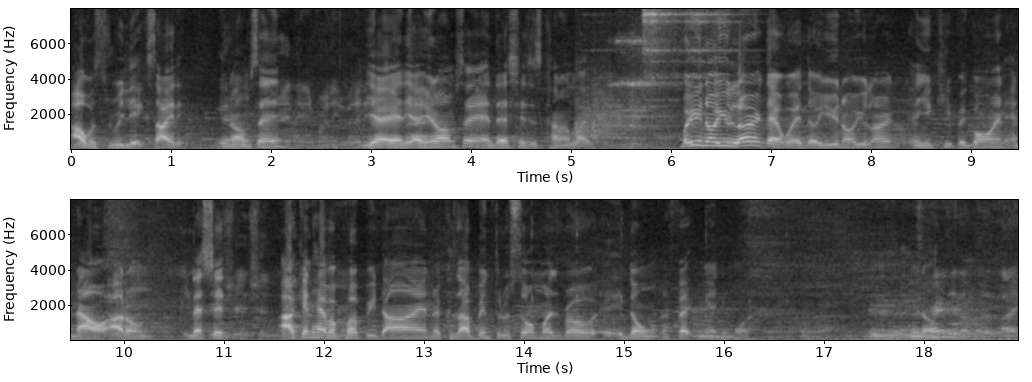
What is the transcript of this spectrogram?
I was really excited. You know what I'm saying? Yeah, and yeah, you know what I'm saying? And that shit just kind of like, but you know, you learn that way though. You know, you learn and you keep it going. And now I don't. That shit, I can have a puppy dying because I've been through so much, bro. It it don't affect me anymore. Uh, You know. Crazy though, but like,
